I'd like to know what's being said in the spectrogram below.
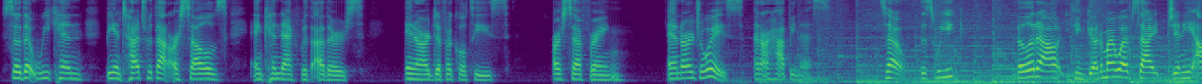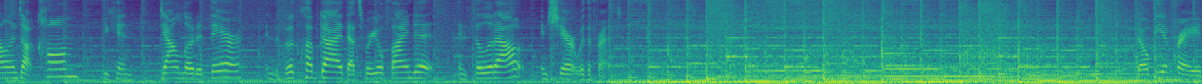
so that we can be in touch with that ourselves and connect with others in our difficulties our suffering, and our joys and our happiness. So this week, fill it out. You can go to my website, jennieallen.com. You can download it there in the book club guide. That's where you'll find it and fill it out and share it with a friend. Don't be afraid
